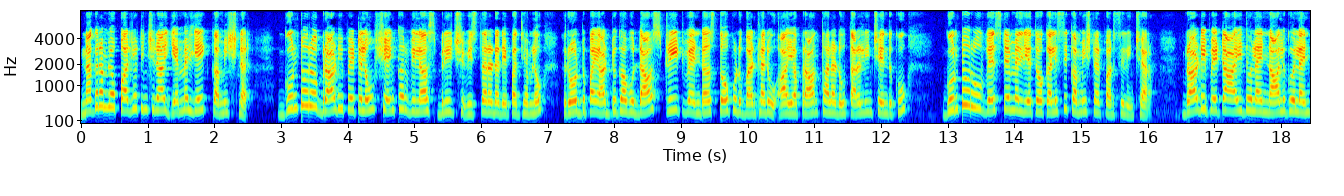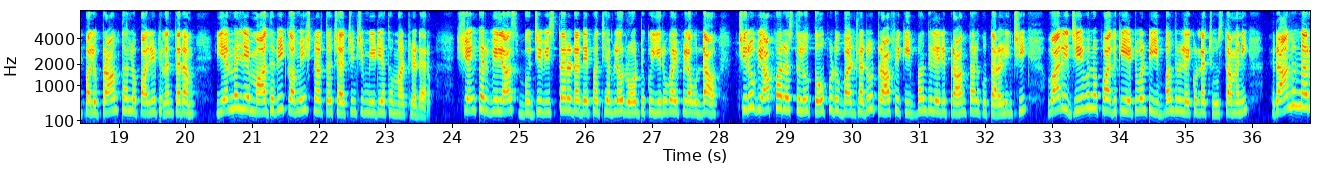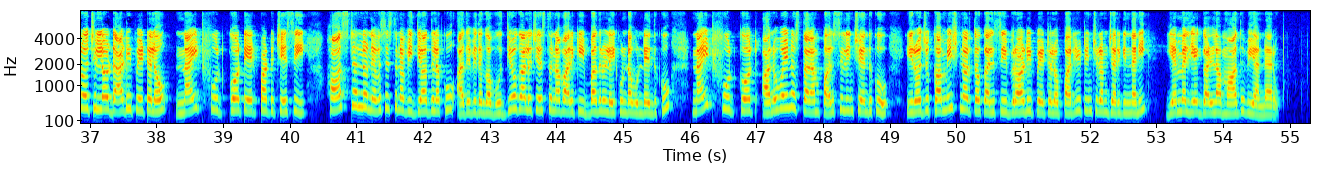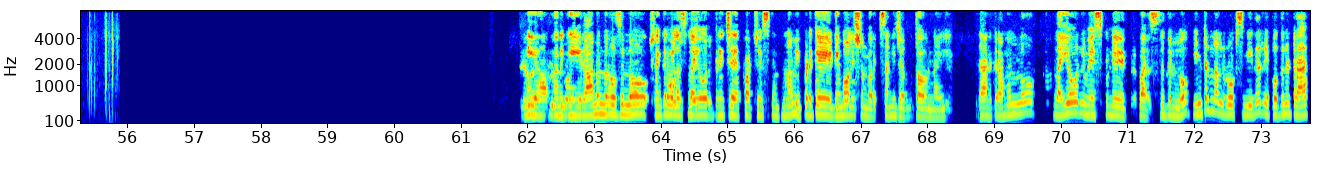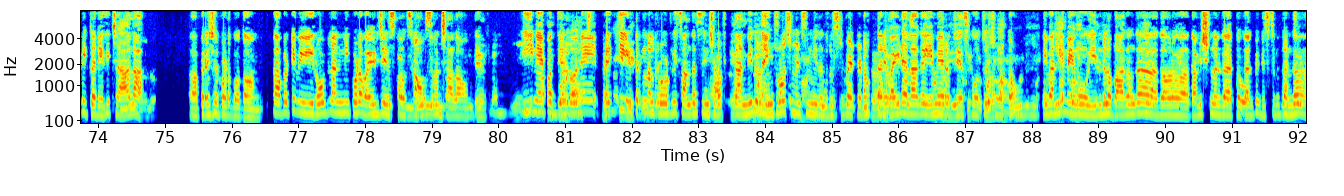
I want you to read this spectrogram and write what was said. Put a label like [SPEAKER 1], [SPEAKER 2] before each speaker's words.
[SPEAKER 1] నగరంలో పర్యటించిన MLA commissioner. Guntur బ్రాడీపేటలో శంకర్ విలాస్ బ్రిడ్జ్ విస్తరణ నేపథ్యంలో రోడ్డుపై అడ్డుగా ఉన్న స్ట్రీట్ వెండర్స్ తోపుడు బండ్లను ఆయా ప్రాంతాలను తరలించేందుకు గుంటూరు వెస్ట్ ఎమ్మెల్యేతో కలిసి కమిషనర్ పరిశీలించారు. బ్రాడీపేట ఐదో లైన్ నాలుగో లైన్ పలు ప్రాంతాల్లో పర్యటన అనంతరం ఎమ్మెల్యే మాధవి కమిషనర్తో చర్చించి మీడియాతో మాట్లాడారు. శంకర్ విలాస్ బుజ్జి విస్తరణ నేపథ్యంలో రోడ్డుకు ఇరువైపులా ఉన్న చిరు వ్యాపారస్తులు తోపుడు బండ్లను ట్రాఫిక్ ఇబ్బంది లేని ప్రాంతాలకు తరలించి వారి జీవనోపాధికి ఎటువంటి ఇబ్బందులు లేకుండా చూస్తామని రానున్న రోజుల్లో డాడీపేటలో నైట్ ఫుడ్ కోర్ట్ ఏర్పాటు చేసి హాస్టల్లో నివసిస్తున్న విద్యార్థులకు అదేవిధంగా ఉద్యోగాలు చేస్తున్న వారికి ఇబ్బందులు లేకుండా ఉండేందుకు నైట్ ఫుడ్ కోర్ట్ అనువైన స్థలం పరిశీలించేందుకు ఈరోజు కమిషనర్తో కలిసి బ్రాడీపేటలో పర్యటించడం జరిగిందని ఎమ్మెల్యే గళ్ళ మాధవి అన్నారు.
[SPEAKER 2] మనకి రానున్న రోజుల్లో శంకర్ విలాస్ ఫ్లైఓవర్ బ్రిడ్జ్ ఏర్పాటు చేసుకుంటున్నాం. ఇప్పటికే డిమాలిషన్ వర్క్స్ అన్ని జరుగుతా ఉన్నాయి. దాని క్రమంలో ఫ్లైఓవర్ని వేసుకునే పరిస్థితుల్లో ఇంటర్నల్ రోడ్స్ మీద రేపొద్దున ట్రాఫిక్ అనేది చాలా ప్రెషర్ పడిపోతా. ఉంది కాబట్టి ఈ రోడ్లన్నీ కూడా వైడ్ చేసుకోవాల్సిన అవసరం చాలా ఉంది. ఈ నేపథ్యంలోనే ప్రతి ఇంటర్నల్ రోడ్ని సందర్శించడం దాని మీద ఉన్న ఎంక్రోచ్మెంట్స్ మీద దృష్టి పెట్టడం దాని వైడ్ ఎలాగా ఏ మేరకు చేసుకోవచ్చో చూడటం ఇవన్నీ మేము ఇందులో భాగంగా గౌరవ కమిషనర్ గారితో కలిపి విస్తృతంగా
